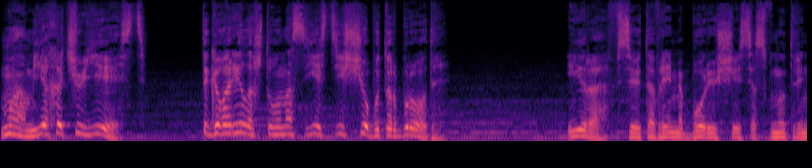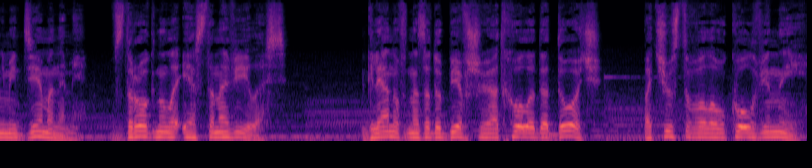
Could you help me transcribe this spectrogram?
«Мам, я хочу есть! Ты говорила, что у нас есть еще бутерброды!» Ира, все это время борющаяся с внутренними демонами, вздрогнула и остановилась. Глянув на задубевшую от холода дочь, почувствовала укол вины.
